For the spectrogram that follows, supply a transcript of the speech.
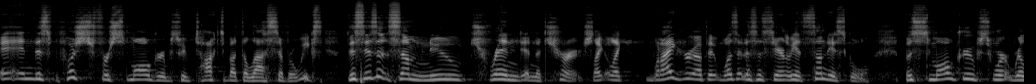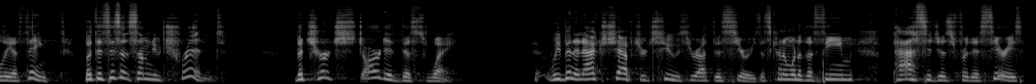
And this push for small groups we've talked about the last several weeks, this isn't some new trend in the church. Like, like when I grew up, it wasn't necessarily at Sunday school, but small groups weren't really a thing. But this isn't some new trend. The church started this way. We've been in Acts chapter 2 throughout this series. It's kind of one of the theme passages for this series.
